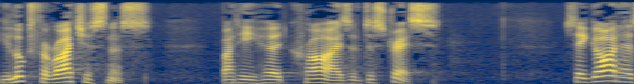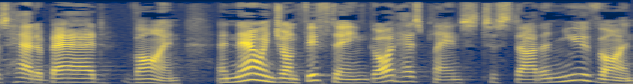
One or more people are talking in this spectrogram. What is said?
he looked for righteousness, but he heard cries of distress. See, God has had a bad vine. And now in John 15, God has plans to start a new vine,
